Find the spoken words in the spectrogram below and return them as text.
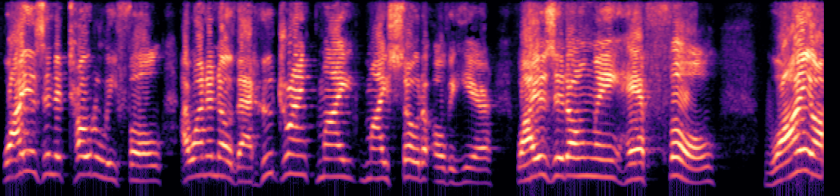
Why isn't it totally full? I want to know that. Who drank my my soda over here? Why is it only half full? Why are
